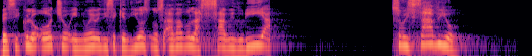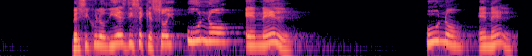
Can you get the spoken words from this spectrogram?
Versículo 8 y 9 dice que Dios nos ha dado la sabiduría. Soy sabio. Versículo 10 dice que soy uno en Él. Uno en Él.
